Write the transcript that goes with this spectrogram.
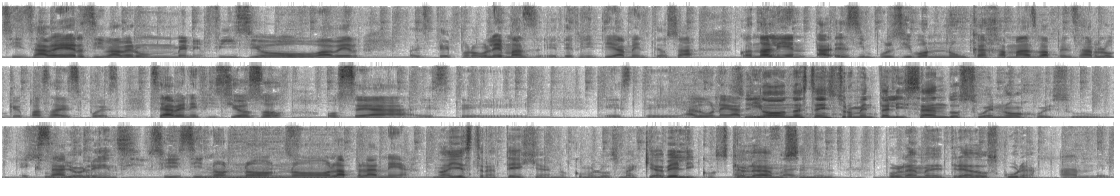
sin saber si va a haber un beneficio o va a haber este, problemas eh, definitivamente. O sea, cuando alguien ah, es impulsivo nunca jamás va a pensar lo que pasa después. Sea beneficioso o sea este, este, algo negativo. Sí, no, no está instrumentalizando su enojo y su, violencia. Sí, sí, no, no, no un- la planea. No hay estrategia, ¿no? Como los maquiavélicos que Ah, hablábamos exacto. en el programa de Triada Oscura. Ándele.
